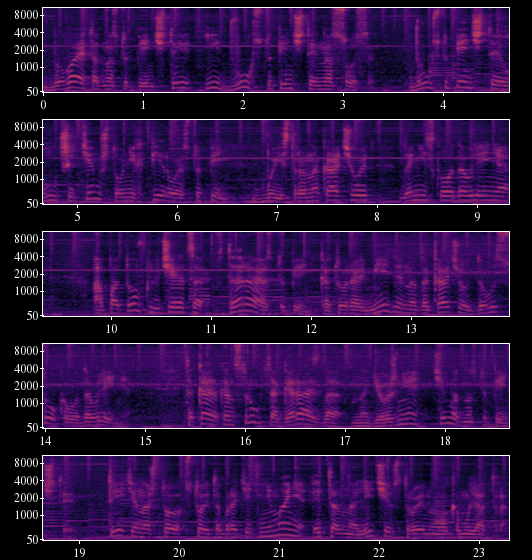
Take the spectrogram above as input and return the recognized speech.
Бывают одноступенчатые и двухступенчатые насосы. Двухступенчатые лучше тем, что у них первая ступень быстро накачивает до низкого давления, а потом включается вторая ступень, которая медленно докачивает до высокого давления. Такая конструкция гораздо надежнее, чем одноступенчатые. Третье, на что стоит обратить внимание, это наличие встроенного аккумулятора.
